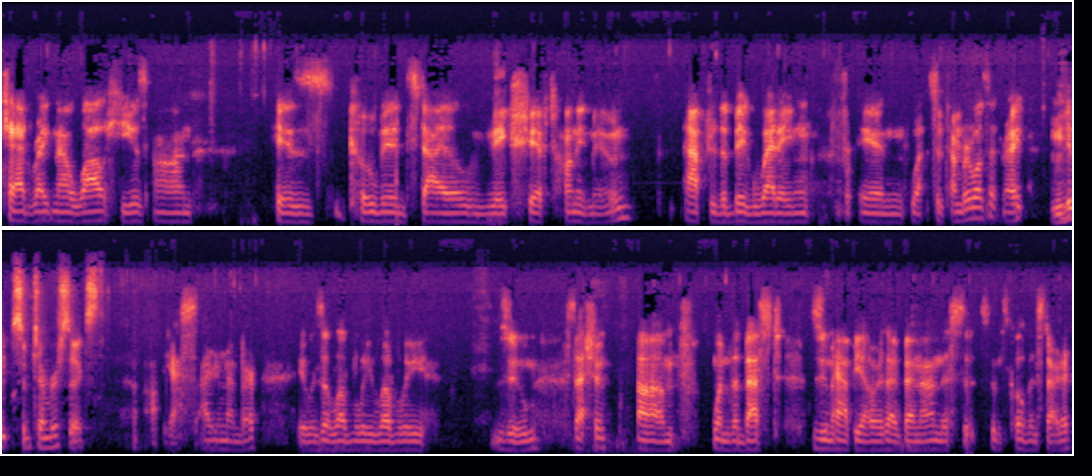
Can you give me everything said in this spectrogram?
Chad right now while he is on his COVID style makeshift honeymoon after the big wedding in what September was it right? Mhm. Yep, September 6th. Uh, yes, I remember. It was a lovely, lovely Zoom session. Um, one of the best Zoom happy hours I've been on this since COVID started.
